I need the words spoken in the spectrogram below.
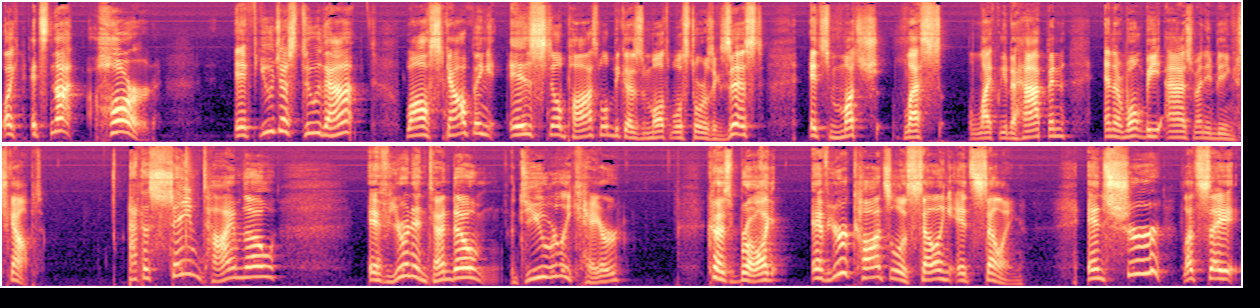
like it's not hard. If you just do that, while scalping is still possible because multiple stores exist, it's much less likely to happen and there won't be as many being scalped. At the same time though, if you're Nintendo, do you really care? Cuz bro, like if your console is selling, it's selling. And sure, let's say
